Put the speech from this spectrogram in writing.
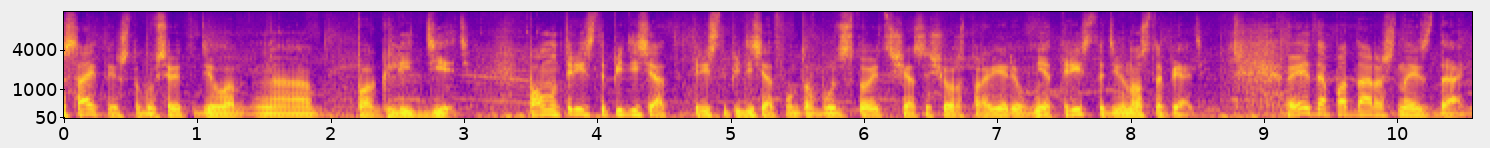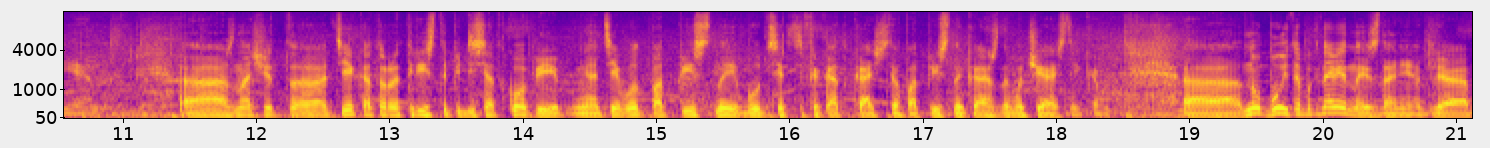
сайты, чтобы все это дело э, поглядеть. По-моему, 350. 350 фунтов будет стоить. Сейчас еще раз проверю. Нет, 395. Это подарочное издание. А, Значит, э, те, которые 350 копий, э, те будут подписаны, будут сертификат качества, подписаны каждым участником. А, Ну, будет обыкновенное издание для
